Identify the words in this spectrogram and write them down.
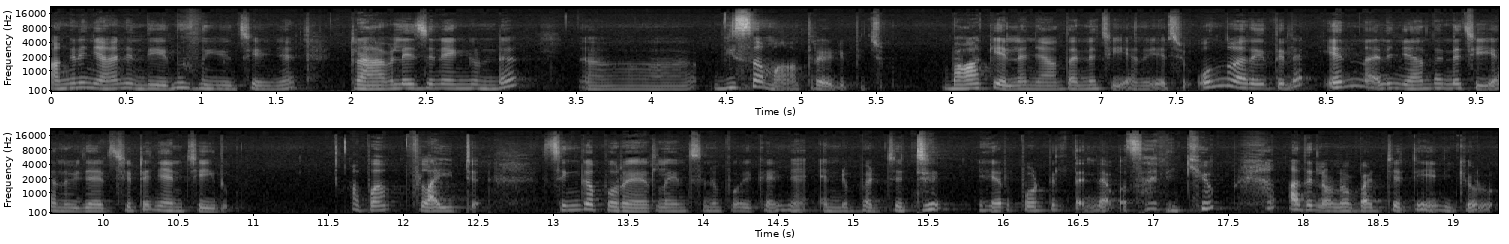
അങ്ങനെ ഞാൻ എന്ത് ചെയ്യുന്നു എന്ന് ചോദിച്ചു കഴിഞ്ഞാൽ ട്രാവൽ ഏജന്റിനെ കൊണ്ട് വിസ മാത്രം എടുപ്പിച്ചു. ബാക്കിയെല്ലാം ഞാൻ തന്നെ ചെയ്യാമെന്ന് വിചാരിച്ചു. ഒന്നും അറിയത്തില്ല. എന്നാലും ഞാൻ തന്നെ ചെയ്യാമെന്ന് വിചാരിച്ചിട്ട് ഞാൻ ചെയ്തു. അപ്പം ഫ്ലൈറ്റ് സിംഗപ്പൂർ എയർലൈൻസിന് പോയി കഴിഞ്ഞാൽ എന്റെ ബഡ്ജറ്റ് എയർപോർട്ടിൽ തന്നെ അവസാനിക്കും. അതിനുള്ള ബഡ്ജറ്റേ എനിക്കുള്ളൂ.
